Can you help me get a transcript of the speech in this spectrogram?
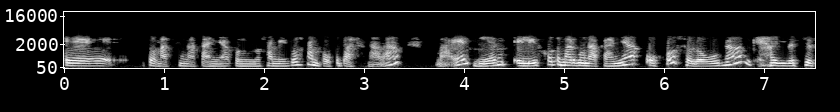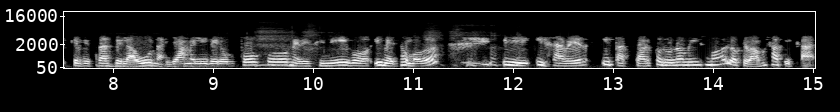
eh, tomarse una caña con unos amigos tampoco pasa nada, ¿vale? Bien, elijo tomarme una caña, ojo, solo una, que hay veces que detrás de la una ya me libero un poco, me desinhibo y me tomo dos, y, saber y pactar con uno mismo lo que vamos a picar.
